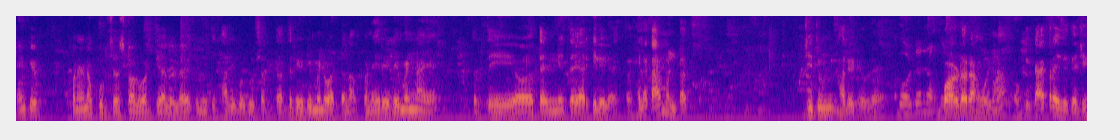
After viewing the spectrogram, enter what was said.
thank you आपण आहे ना पुढच्या स्टॉलवरती आलेलो आहे. तुम्ही ते खाली बघू शकता रेडीमेड वाटतं ना. पण हे रेडीमेड नाही आहे. तर ते त्यांनी तयार केलेलं आहे. ह्याला काय म्हणतात? जी तुम्ही खाली ठेवलं आहे बॉर्डर रंग बॉर्डर रांगोळी ना? ओके काय प्राईज आहे त्याची?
